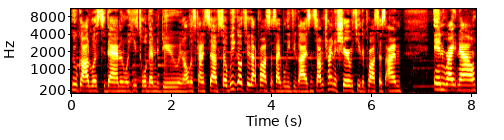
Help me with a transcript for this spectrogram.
who God was to them and what He's told them to do and all this kind of stuff. So we go through that process, I believe, you guys. And so I'm trying to share with you the process I'm in right now.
